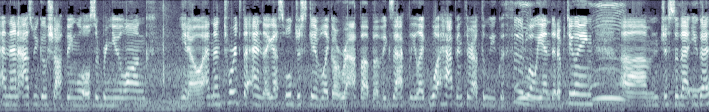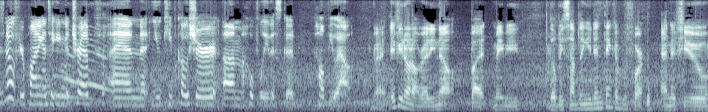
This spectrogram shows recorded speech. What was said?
and then as we go shopping, we'll also bring you along you know and then towards the end i guess we'll just give like a wrap up of exactly like what happened throughout the week with food what we ended up doing um, just so that you guys know if you're planning on taking a trip and you keep kosher um, hopefully this could help you out. Right. If you don't already know but maybe there'll be something you didn't think of before. And if you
